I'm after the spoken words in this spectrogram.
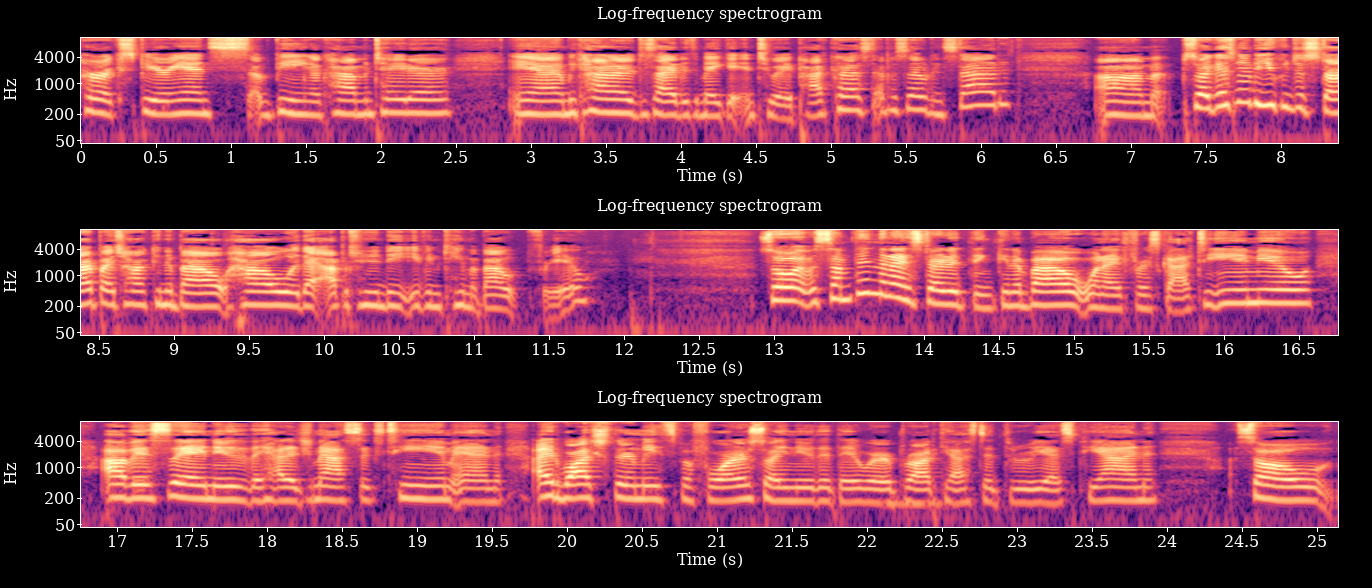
her experience of being a commentator, and we kind of decided to make it into a podcast episode instead. Um, so I guess maybe you can just start by talking about how that opportunity even came about for you. So it was something that I started thinking about when I first got to EMU. Obviously, I knew that they had a gymnastics team and I had watched their meets before, so I knew that they were broadcasted through ESPN. So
